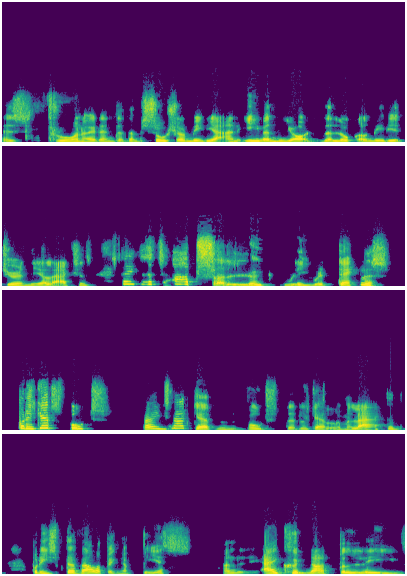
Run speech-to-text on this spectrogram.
is thrown out into the social media and even the the local media during the elections. Like, that's absolutely ridiculous. But he gets votes. Right? He's not getting votes that'll get him elected, but he's developing a base. And I could not believe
